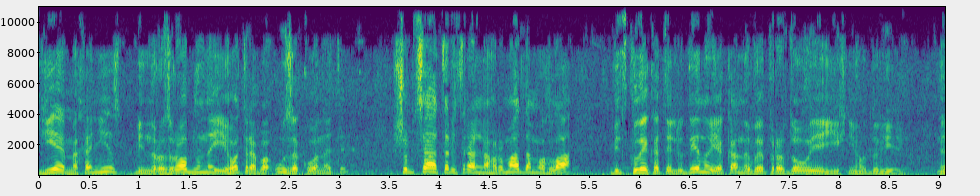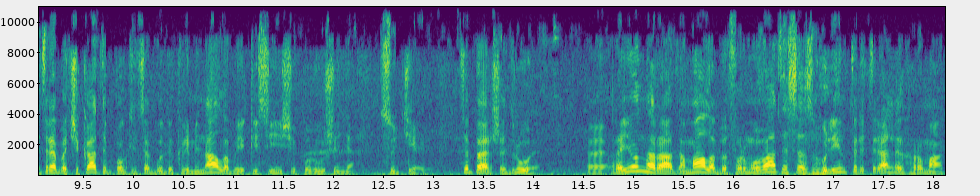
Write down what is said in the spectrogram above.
є механізм, він розроблений, його треба узаконити, щоб ця територіальна громада могла відкликати людину, яка не виправдовує їхнього довір'я. Не треба чекати, поки це буде кримінал або якісь інші порушення суттєві. Це перше. Друге, Е, районна рада мала би формуватися з голів територіальних громад,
